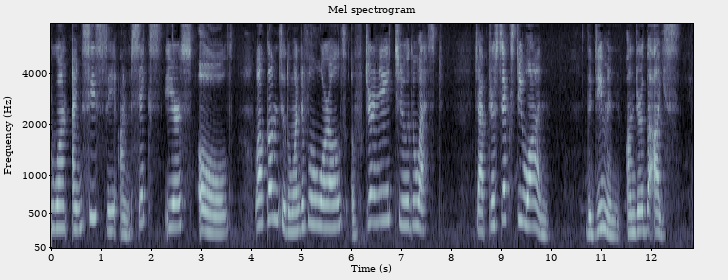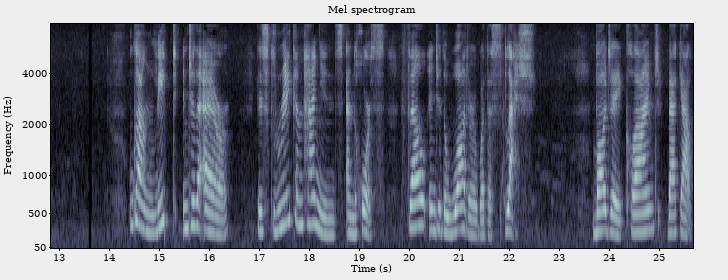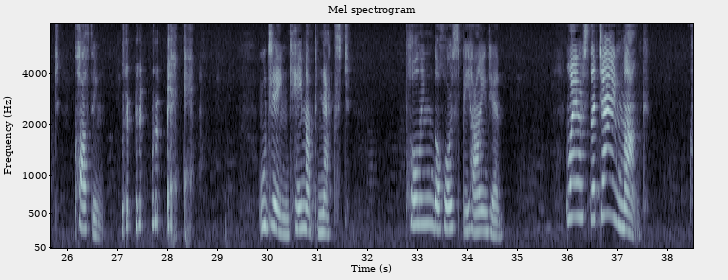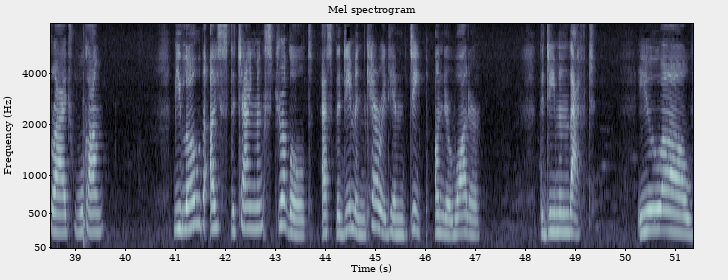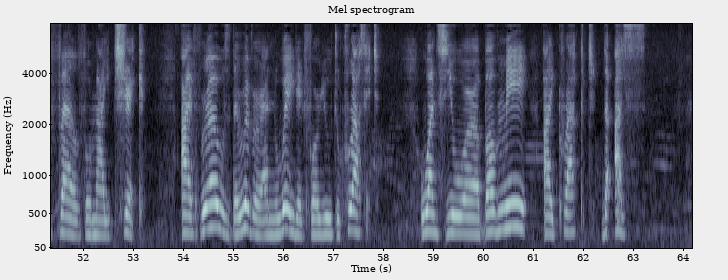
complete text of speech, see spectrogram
everyone, I'm Cece. I'm six years old. Welcome to the wonderful world of Journey to the West. Chapter 61 The Demon Under the Ice. Wukong leaped into the air. His three companions and the horse fell into the water with a splash. Bajie climbed back out, coughing. Wu Jing came up next, pulling the horse behind him. Where's the Tang monk? cried Wukong. Below the ice, the Tang monk struggled as the demon carried him deep under water. The demon laughed. You all fell for my trick. I froze the river and waited for you to cross it. Once you were above me, I cracked the ice.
